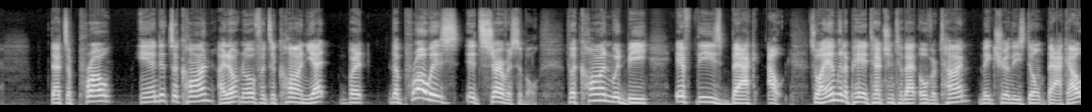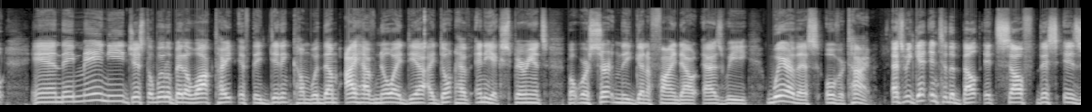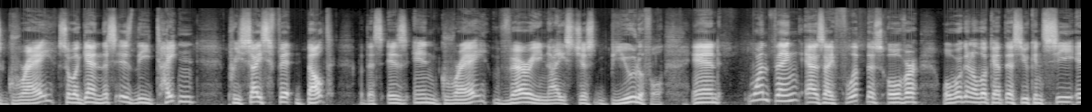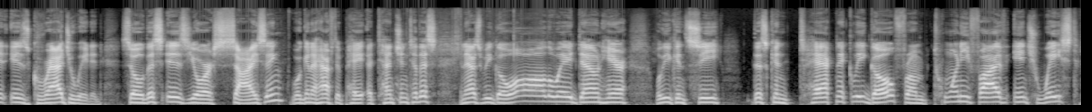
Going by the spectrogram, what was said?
that's a pro and it's a con. I don't know if it's a con yet, but the pro is it's serviceable. The con would be if these back out. So I am going to pay attention to that over time, make sure these don't back out, and they may need just a little bit of Loctite if they didn't come with them. I have no idea. I don't have any experience, but we're certainly going to find out as we wear this over time. As we get into the belt itself, this is gray. So again, this is the Titan Precise Fit belt but this is in gray. Very nice, just beautiful. And one thing as I flip this over, well, we're going to look at this. You can see it is graduated. So this is your sizing. We're going to have to pay attention to this. And as we go all the way down here, well, you can see this can technically go from 25 inch waist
